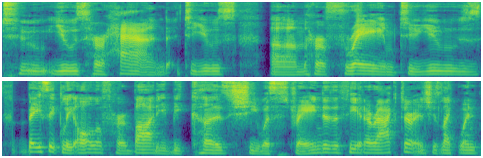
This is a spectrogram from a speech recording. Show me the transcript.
to use her hand, to use um, her frame, to use basically all of her body because she was trained as a theater actor. And she's like, when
